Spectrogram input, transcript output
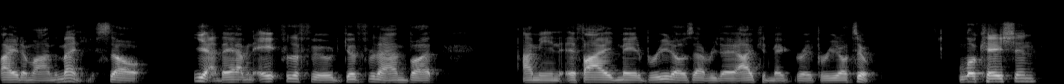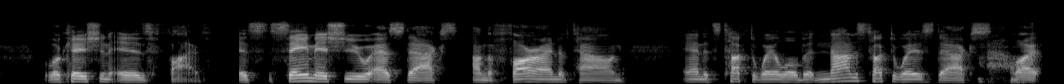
item on the menu. So, yeah, they have an eight for the food. Good for them. But I mean, if I made burritos every day, I could make a great burrito too. Location, location is five. It's same issue as Stacks on the far end of town, and it's tucked away a little bit. Not as tucked away as Stacks, oh but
